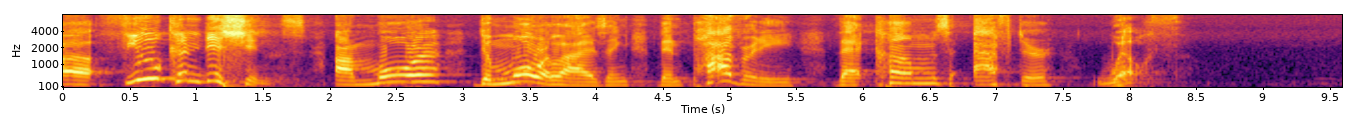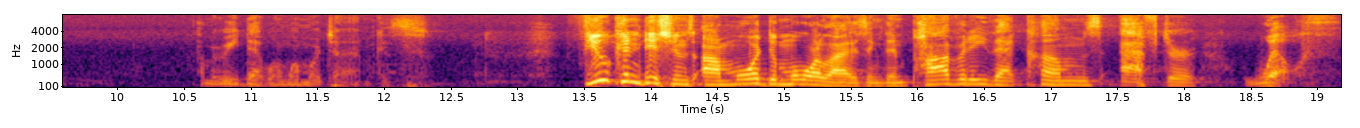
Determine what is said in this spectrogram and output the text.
uh, few conditions are more demoralizing than poverty that comes after wealth. I'm going to read that one one more time because few conditions are more demoralizing than poverty that comes after wealth.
